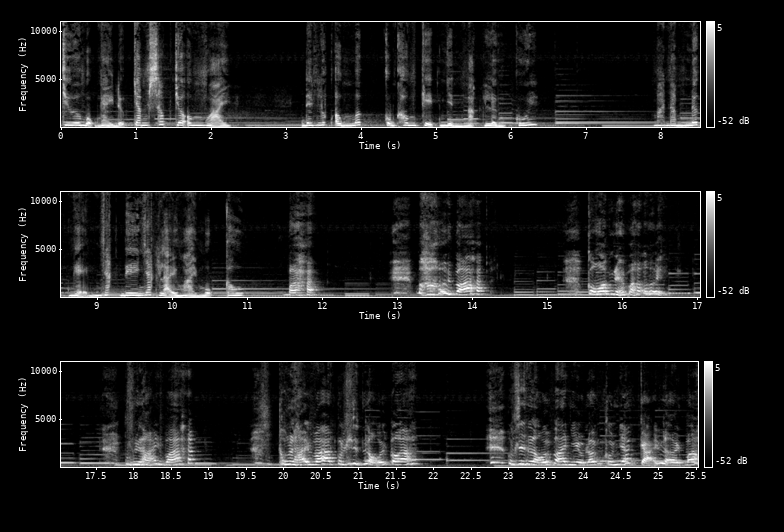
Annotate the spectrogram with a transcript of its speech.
Chưa một ngày được chăm sóc cho ông ngoại. Đến lúc ông mất cũng không kịp nhìn mặt lần cuối. Má Năm nấc nghẹn nhắc đi nhắc lại hoài một câu. Ba Ba ơi ba. Con nè ba ơi. Con lại ba. Con lại ba. Con xin lỗi ba. Con xin lỗi ba nhiều lắm. Con nhắc cãi lời ba.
